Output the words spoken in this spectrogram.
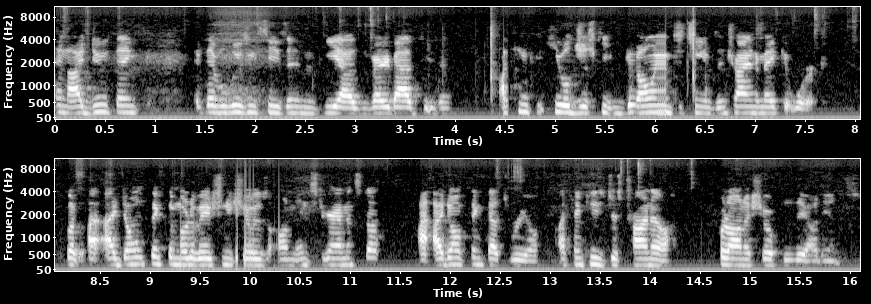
and I do think if they have a losing season, he has a very bad season. I think he will just keep going to teams and trying to make it work. But I, I don't think the motivation he shows on Instagram and stuff, I, I don't think that's real. I think he's just trying to put on a show for the audience.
